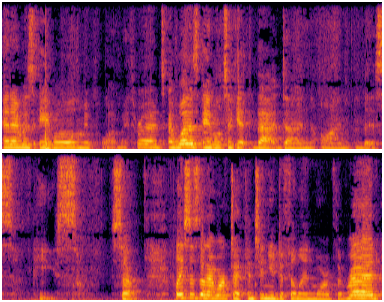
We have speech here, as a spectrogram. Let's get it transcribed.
And I was able, let me pull out my threads. I was able to get that done on this piece. So places that I worked, I continued to fill in more of the red.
